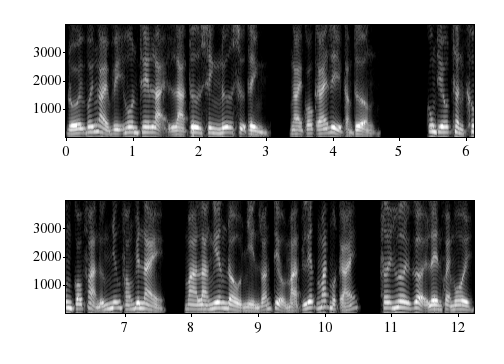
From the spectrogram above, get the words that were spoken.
đối với ngài vị hôn thê lại là tư sinh nữ sự tình, ngài có cái gì cảm tưởng. Cung thiếu thần không có phản ứng những phóng viên này, mà là nghiêng đầu nhìn doãn tiểu mạt liếc mắt một cái, hơi hơi gợi lên khỏe môi.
